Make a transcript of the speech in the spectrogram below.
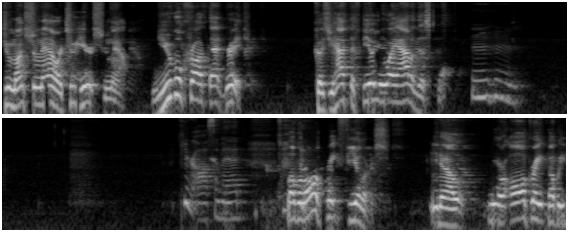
two months from now, or two years from now. You will cross that bridge because you have to feel your way out of this stuff. Mm-hmm. You're awesome, Ed. well, we're all great feelers. You know, we're all great, but we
